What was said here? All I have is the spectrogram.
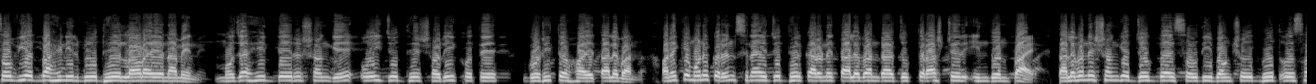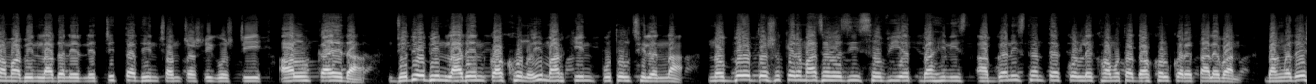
সোভিয়েত বাহিনীর বিরুদ্ধে লড়াইয়ে নামেন। মুজাহিদদের সঙ্গে ওই যুদ্ধে শরিক হতে গঠিত হয় তালেবান। অনেকে মনে করেন সিনাই যুদ্ধের কারণে তালেবানরা যুক্তরাষ্ট্রের ইন্ধন পায়। তালেবানের সঙ্গে যোগ দেয় সৌদি বংশোদ্ভূত ওসামা বিন লাদেনের নেতৃত্বাধীন সন্ত্রাসী গোষ্ঠী আল কায়েদা যদিও বিন লাদেন কখনোই মার্কিন পুতুল ছিলেন না। নব্বই দশকের মাঝামাঝি সোভিয়েত বাহিনী আফগানিস্তান ত্যাগ করলে ক্ষমতা দখল করে তালেবান। বাংলাদেশ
